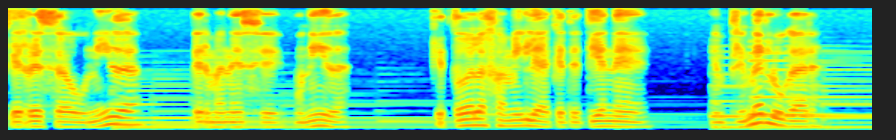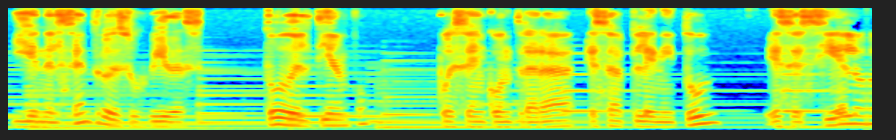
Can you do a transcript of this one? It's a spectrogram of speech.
que reza unida permanece unida, que toda la familia que te tiene en primer lugar y en el centro de sus vidas todo el tiempo, pues encontrará esa plenitud, ese cielo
